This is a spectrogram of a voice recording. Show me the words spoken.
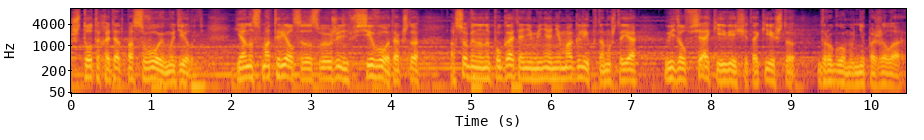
что-то хотят по-своему делать. Я насмотрелся за свою жизнь всего, так что особенно напугать они меня не могли, потому что я видел всякие вещи такие, что другому не пожелаю.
